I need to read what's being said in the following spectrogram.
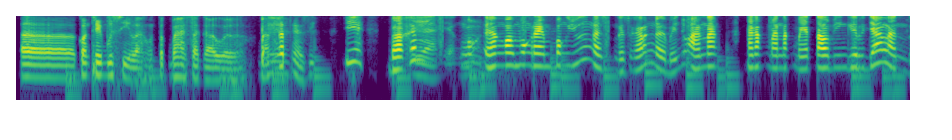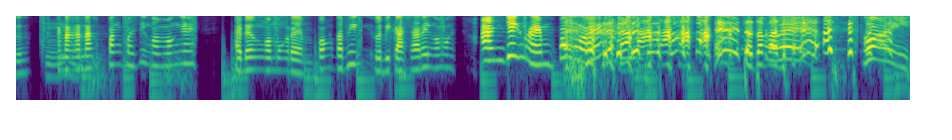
eh, kontribusi lah untuk bahasa gaul. Banget Iya. gak sih? Bahkan Iya. yang, ngo- yang ngomong rempong juga nggak nggak sekarang nggak bencong anak anak anak metal pinggir jalan tuh. Hmm. Anak-anak pang pasti ngomongnya ada yang ngomong rempong tapi lebih kasarnya ngomong anjing rempong loh ya. Tetap ada Woi.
